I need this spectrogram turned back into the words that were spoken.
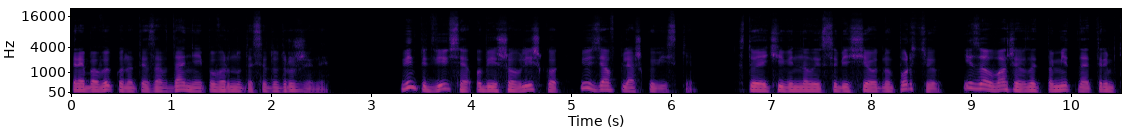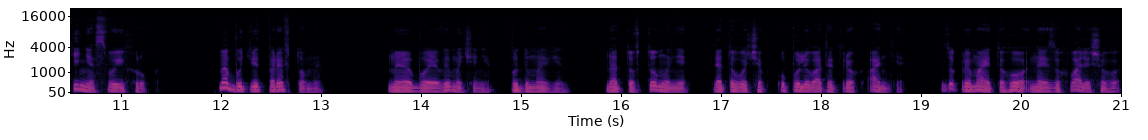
Треба виконати завдання і повернутися до дружини. Він підвівся, обійшов ліжко і узяв пляшку віскі. Стоячи, він налив собі ще одну порцію і зауважив ледь помітне тремтіння своїх рук. Мабуть, від перевтоми. Ми обоє вимочені, подумав він, надто втомлені для того, щоб уполювати трьох анді, зокрема й того найзухвалішого,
